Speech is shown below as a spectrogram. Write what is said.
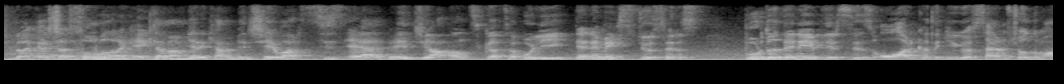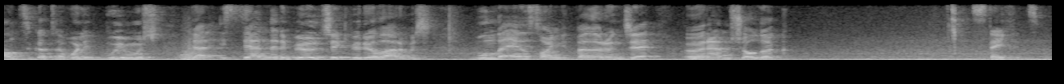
Şimdi arkadaşlar son olarak eklemem gereken bir şey var. Siz eğer BCA antikataboliği denemek istiyorsanız burada deneyebilirsiniz. O arkadaki göstermiş olduğum antikatabolik buymuş. Yani isteyenlere bir ölçek veriyorlarmış. Bunu da en son gitmeden önce öğrenmiş olduk. Stay fit.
